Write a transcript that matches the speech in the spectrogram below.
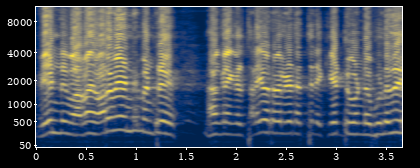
வேண்டும் வர வர வேண்டும் என்று நாங்கள் எங்கள் தலைவர்களிடத்தில் கேட்டுக்கொண்ட பொழுது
